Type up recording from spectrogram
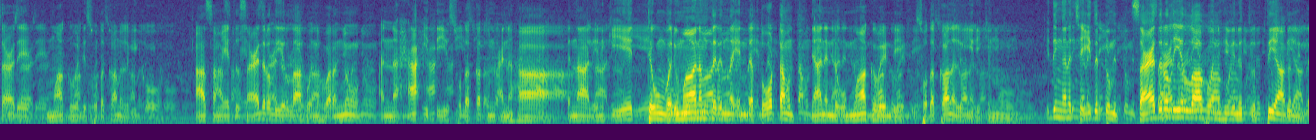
സാരേ ഉമ്മാക്ക് വേണ്ടി സ്വതക്ക നൽകിക്കോ. ആ സമയത്ത് സയദർ അലി അള്ളാഹു എന്ന് പറഞ്ഞു എന്നാൽ എനിക്ക് ഏറ്റവും വരുമാനം തരുന്ന എന്റെ തോട്ടം ഞാൻ എന്റെ ഉമ്മാക്ക് വേണ്ടി സ്വതക്ക നൽകിയിരിക്കുന്നു. ഇതിങ്ങനെ ചെയ്തിട്ടും സയദർ അലി അള്ളാഹു അനുഹുവിന് തൃപ്തിയാകുന്നില്ല.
